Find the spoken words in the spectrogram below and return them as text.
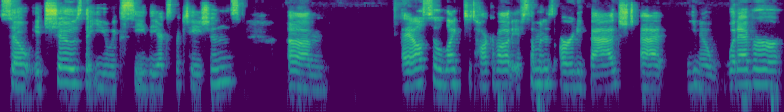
So it shows that you exceed the expectations. Um, I also like to talk about if someone is already badged at, you know, whatever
